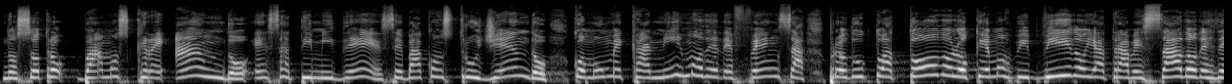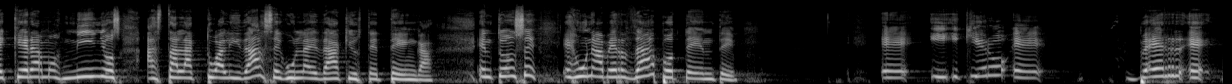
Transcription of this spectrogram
nosotros vamos creando esa timidez, se va construyendo como un mecanismo de defensa, producto a todo lo que hemos vivido y atravesado desde que éramos niños hasta la actualidad, según la edad que usted tenga. Entonces, es una verdad potente. Eh, y, quiero... Eh, ver, eh,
